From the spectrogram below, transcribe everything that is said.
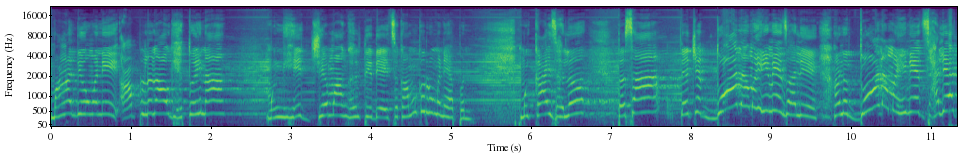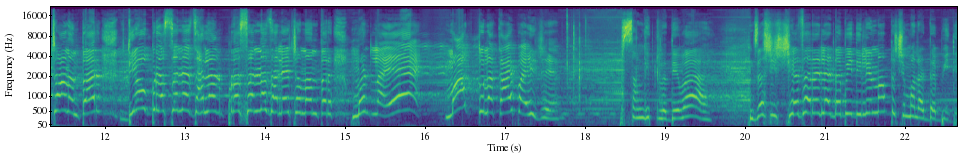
महादेव म्हणे आपलं नाव घेतोय ना. मग हे जे मागल ते द्यायचं काम करू म्हणे आपण. मग काय झालं? तसा त्याचे दोन महिने झाले आणि दोन महिने झाल्याच्यानंतर देव प्रसन्न झाला प्रसन्न झाल्याच्यानंतर म्हटलं ए माग तुला काय पाहिजे? सांगितलं देवा जशी शेजाऱ्याला डबी दिली ना तशी मला डबी दे.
